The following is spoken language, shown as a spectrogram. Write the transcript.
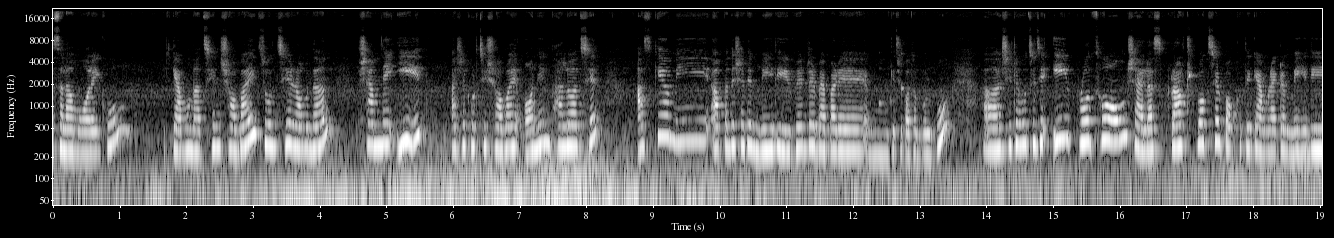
আসসালামু আলাইকুম। কেমন আছেন সবাই? চলছে রমদান সামনে ঈদ। আশা করছি সবাই অনেক ভালো আছেন। আজকে আমি আপনাদের সাথে মেহেদি ইভেন্টের ব্যাপারে কিছু কথা বলব। সেটা হচ্ছে যে এই প্রথম শাইলাস ক্রাফট বক্সের পক্ষ থেকে আমরা একটা মেহেদি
